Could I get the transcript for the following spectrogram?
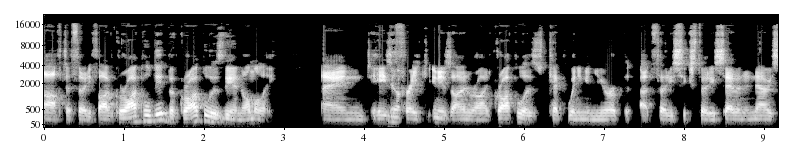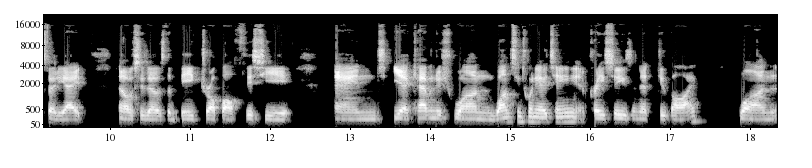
after 35. Greipel did, but Greipel is the anomaly and he's yep. a freak in his own right. Greipel has kept winning in Europe at 36, 37, and now he's 38. And obviously, there was the big drop off this year. And yeah, Cavendish won once in 2018 in a preseason at Dubai, won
